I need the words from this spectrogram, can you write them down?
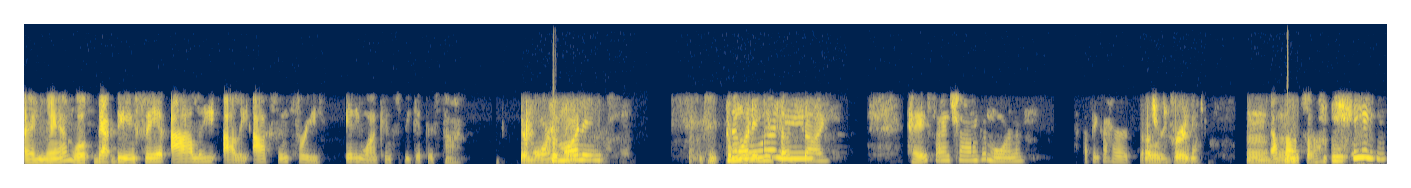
Amen. Well, that being said, Ali, Ali, oxen free. Anyone can speak at this time. Good morning. Good morning. Good, Good morning, Miss morning. Sunshine. Hey, Sunshine. Good morning. I think I heard. That was pretty. did I? I thought so.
